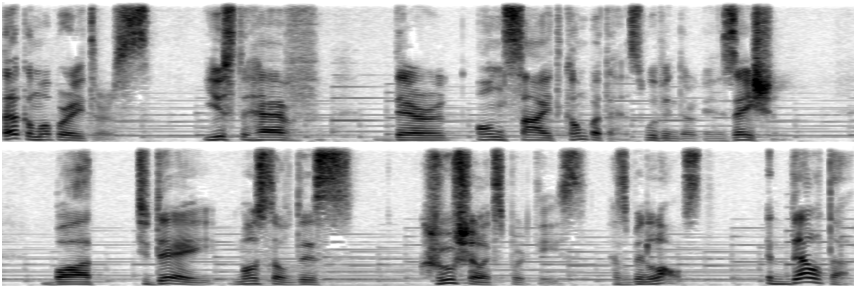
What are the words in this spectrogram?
Telecom operators used to have their on-site competence within the organization, but today most of this crucial expertise has been lost. At Delta,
